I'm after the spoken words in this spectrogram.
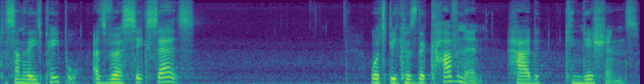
to some of these people, as verse 6 says? Well, because the covenant had conditions.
